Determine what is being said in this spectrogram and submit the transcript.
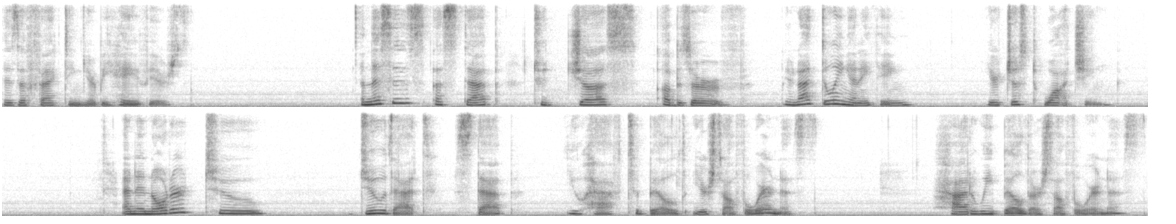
is affecting your behaviors. And this is a step to just observe. You're not doing anything, you're just watching. And in order to do that step, you have to build your self awareness. How do we build our self awareness?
